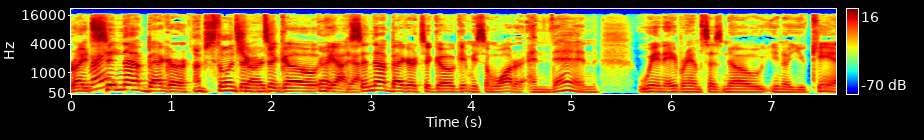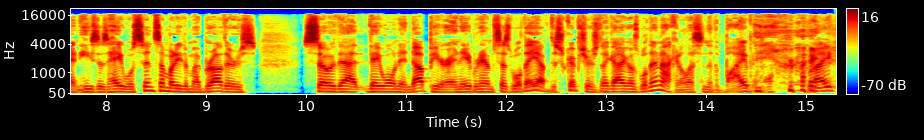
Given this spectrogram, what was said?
Right? right? Send that beggar. I'm still in to, charge. To go, right. yeah, yeah, send that beggar to go get me some water. And then when Abraham says, no, you know, you can't, he says, hey, well, send somebody to my brothers so that they won't end up here. And Abraham says, Well, they have the scriptures. And the guy goes, Well, they're not going to listen to the Bible. right. right.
